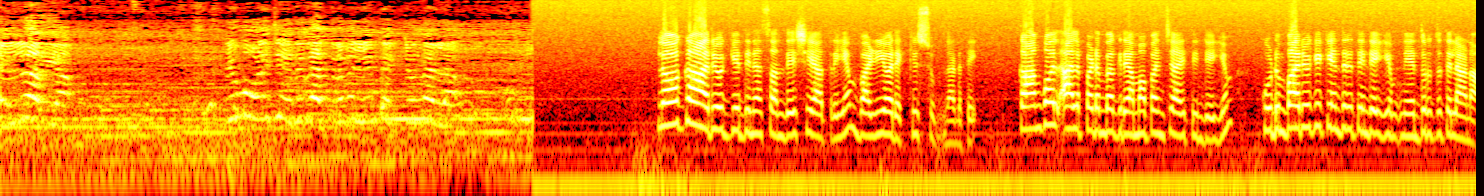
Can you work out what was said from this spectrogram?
എല്ലാം അറിയാം. മോൾ ചെയ്തത് അത്ര വലിയ തെറ്റൊന്നല്ല. ലോക ആരോഗ്യ ദിന സന്ദേശയാത്രയും വഴിയോരക്കിസും നടത്തി. കാങ്കോൽ ആലപ്പടമ്പ് ഗ്രാമപഞ്ചായത്തിന്റെയും കുടുംബാരോഗ്യ കേന്ദ്രത്തിന്റെയും നേതൃത്വത്തിലാണ്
